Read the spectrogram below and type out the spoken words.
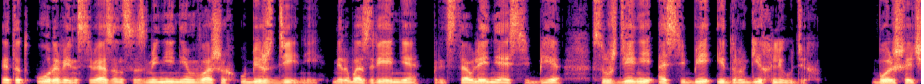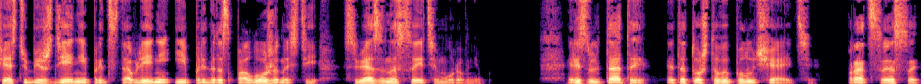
Этот уровень связан с изменением ваших убеждений, мировоззрения, представления о себе, суждений о себе и других людях. Большая часть убеждений, представлений и предрасположенностей связана с этим уровнем. Результаты — это то, что вы получаете. Процессы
